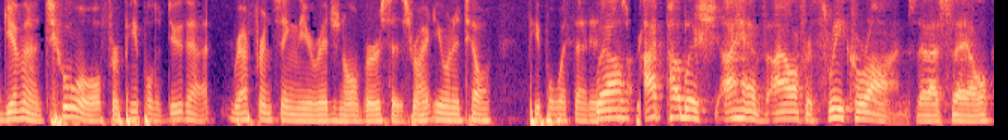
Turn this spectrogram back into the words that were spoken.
given a tool for people to do that, referencing the original verses, right? You want to tell people what that is? Well, I publish. I have. I offer three Qurans that I sell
